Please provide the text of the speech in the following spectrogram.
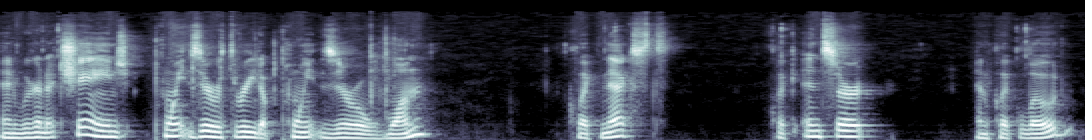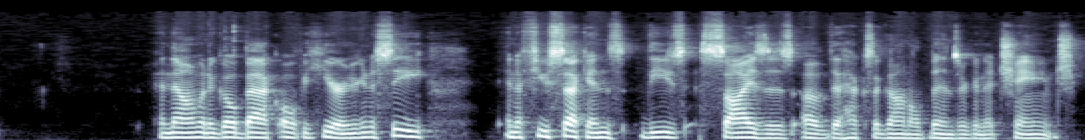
and we're going to change 0.03 to 0.01. Click Next, click Insert, and click Load. And now I'm going to go back over here. And you're going to see in a few seconds, these sizes of the hexagonal bins are going to change.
